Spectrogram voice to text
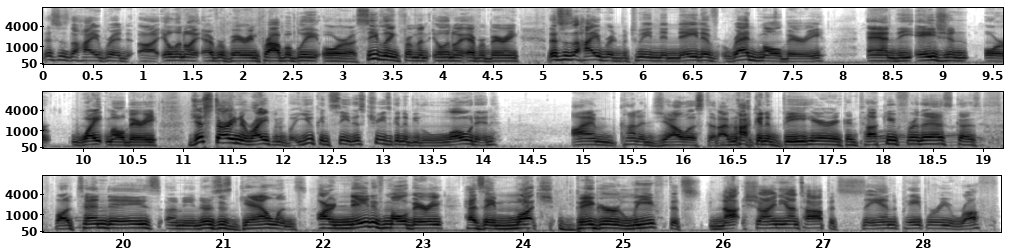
this is the hybrid uh, Illinois everbearing probably, or a seedling from an Illinois everbearing. This is a hybrid between the native red mulberry and the Asian or white mulberry. Just starting to ripen, but you can see this tree is gonna be loaded I'm kind of jealous that I'm not going to be here in Kentucky oh for this because about 10 days, I mean, there's just gallons. Our native mulberry has a much bigger leaf that's not shiny on top. It's sandpapery rough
